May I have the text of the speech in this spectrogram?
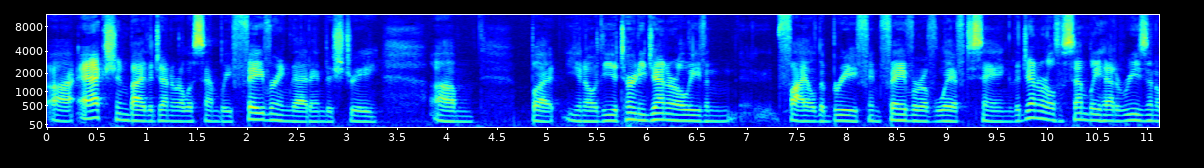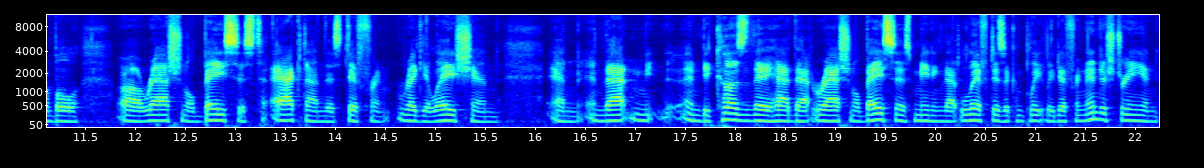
uh, action by the General Assembly favoring that industry. Um, but you know the attorney general even filed a brief in favor of Lyft, saying the General Assembly had a reasonable, uh, rational basis to act on this different regulation and and that and because they had that rational basis meaning that Lyft is a completely different industry and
